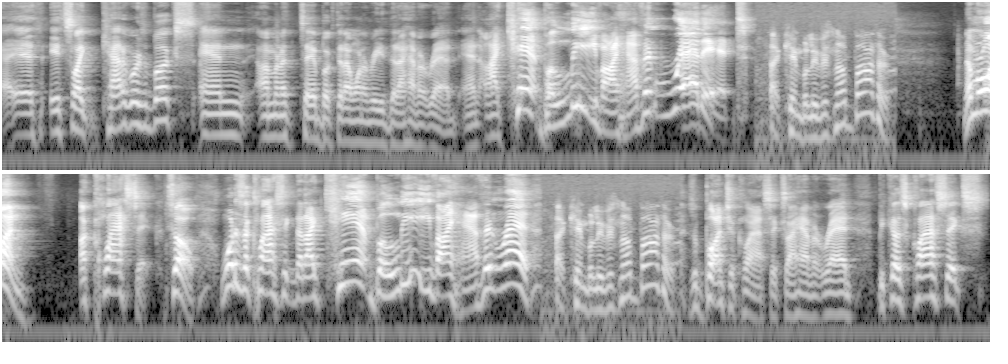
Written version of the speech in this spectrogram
Eh, it's like categories of books, and I'm gonna say a book that I want to read that I haven't read, and I can't believe I haven't read it. I can't believe it's not bother. Number one, a classic. So, what is a classic that I can't believe I haven't read? I can't believe it's not bother. There's a bunch of classics I haven't read because classics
